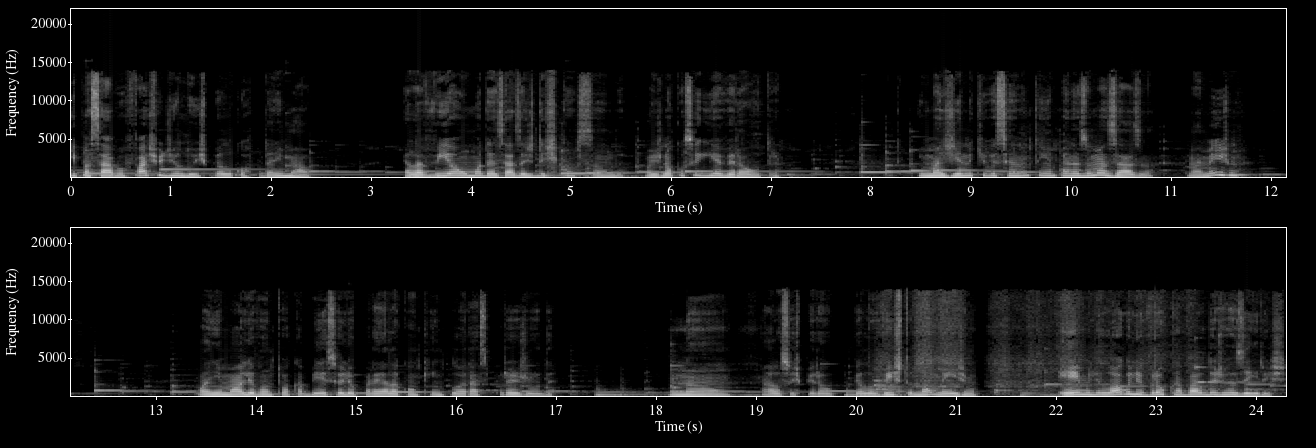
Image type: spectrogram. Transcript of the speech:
e passava o facho de luz pelo corpo do animal. Ela via uma das asas descansando, mas não conseguia ver a outra. Imagino que você não tem apenas uma asa, não é mesmo? O animal levantou a cabeça e olhou para ela com quem implorasse por ajuda. Não, ela suspirou. Pelo visto, não mesmo. Emily logo livrou o cavalo das roseiras.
